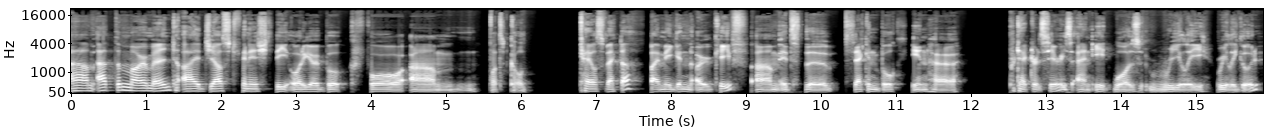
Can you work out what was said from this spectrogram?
Um, at the moment, I just finished the audiobook for um, what's it called? Chaos Vector by Megan O'Keefe. Um, it's the second book in her Protectorate series, and it was really, really good.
